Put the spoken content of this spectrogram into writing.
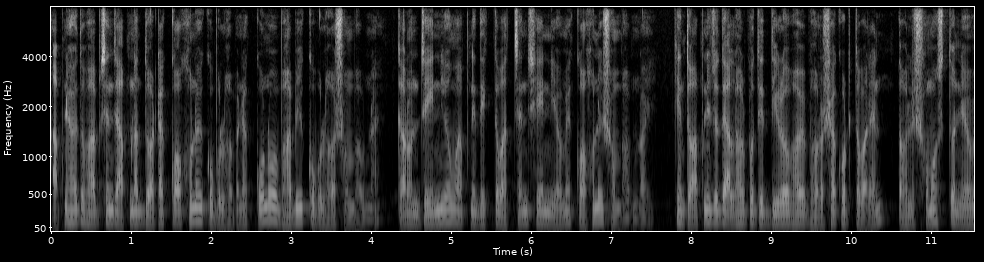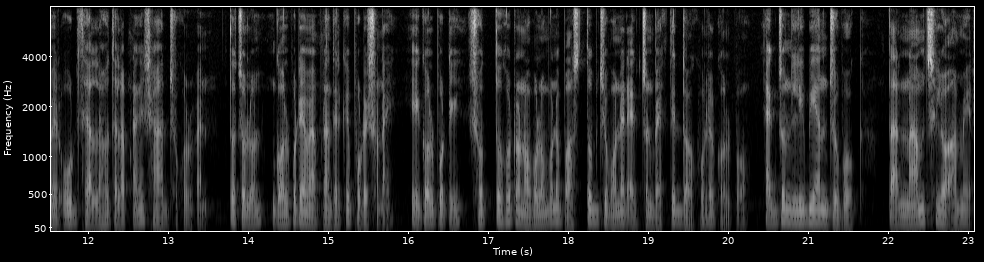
আপনি হয়তো ভাবছেন যে আপনার দোয়াটা কখনোই কবুল হবে না। কোনোভাবেই কবুল হওয়া সম্ভব না কারণ যেই নিয়ম আপনি দেখতে পাচ্ছেন, সেই নিয়মে কখনোই সম্ভব নয়। কিন্তু আপনি যদি আল্লাহর প্রতি দৃঢ়ভাবে ভরসা করতে পারেন, তাহলে সমস্ত নিয়মের ঊর্ধ্বে আল্লাহ তালা আপনাকে সাহায্য করবেন। তো চলুন, গল্পটি আমি আপনাদেরকে পড়ে শোনাই। এই গল্পটি সত্য ঘটনা অবলম্বনে বাস্তব জীবনের একজন ব্যক্তির দখলের গল্প। একজন লিবিয়ান যুবক, তার নাম ছিল আমের।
